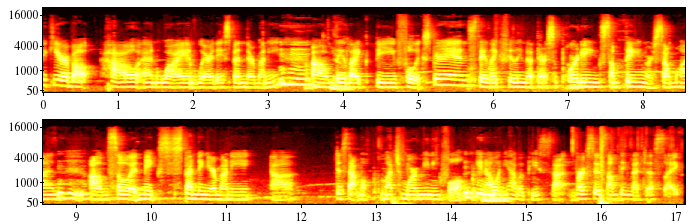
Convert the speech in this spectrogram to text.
pickier about how and why and where they spend their money. Mm-hmm. Um, yeah. They like the full experience. They like feeling that they're supporting something or someone. Mm-hmm. Um, so it makes spending your money uh, just that mo- much more meaningful, mm-hmm. you know, when you have a piece that versus something that just like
